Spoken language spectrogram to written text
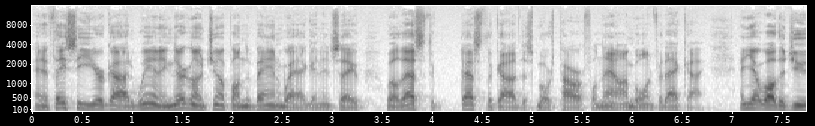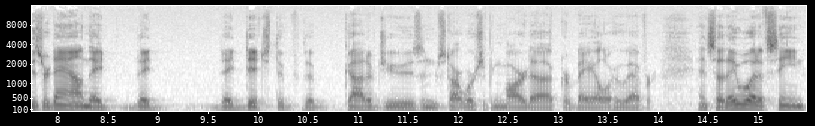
And if they see your God winning, they're going to jump on the bandwagon and say, well, that's the, that's the God that's most powerful now. I'm going for that guy. And yet, while the Jews are down, they, they, they ditch the, the God of Jews and start worshiping Marduk or Baal or whoever. And so they would have seen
